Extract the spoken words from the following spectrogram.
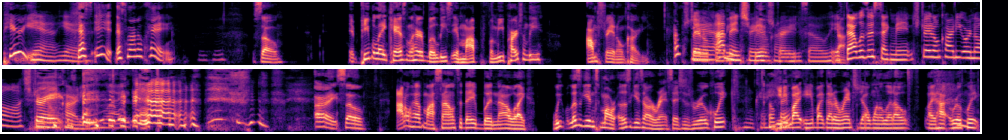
Period. yeah, yeah. That's it. That's not okay. So if people ain't canceling her, but at least in my for me personally, I'm straight on Cardi. I'm straight yeah, on Cardi. I've been straight Been on Cardi. So if Nah. that was a segment, straight on Cardi or no, straight, Straight. on Cardi. Like, All right, so I don't have my sound today, but now like we let's get into my let's get into our rant sessions real quick. okay. Okay. Anybody anybody got a rant that y'all want to let out like hot, real quick?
